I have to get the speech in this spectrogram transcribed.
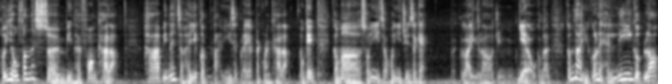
佢有分咧上邊係方 color。下邊咧就係一個底色嚟嘅 background color，OK，咁啊，所以就可以轉色嘅。例如啦，我轉 yellow 咁樣。咁但係如果你係呢個 block，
